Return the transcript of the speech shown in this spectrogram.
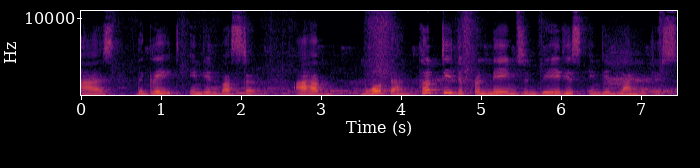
as the great Indian bustard. I have more than 30 different names in various Indian languages.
